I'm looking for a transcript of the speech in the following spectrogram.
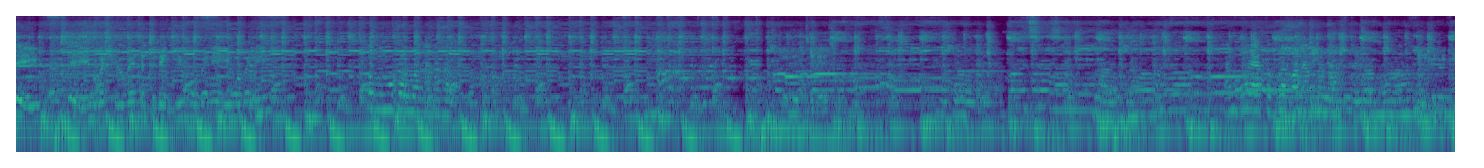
বলছে এই হয়েছে এই হবে সে হবে এটা দিলে কি হবে না এই হবে না? তবে মুখের আমি ঘরে এতগুলো নষ্ট করব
